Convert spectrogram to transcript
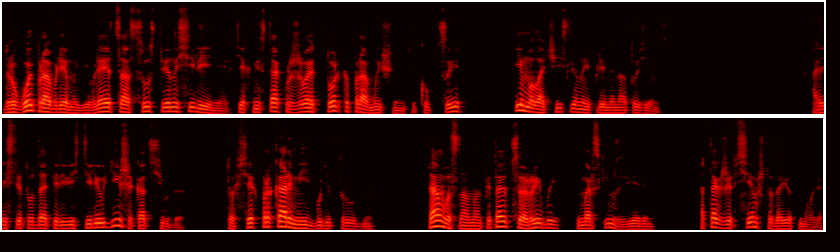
Другой проблемой является отсутствие населения. В тех местах проживают только промышленники, купцы и малочисленные племена туземцев. А если туда перевести людишек отсюда, то всех прокормить будет трудно. Там в основном питаются рыбой и морским зверем, а также всем, что дает море.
